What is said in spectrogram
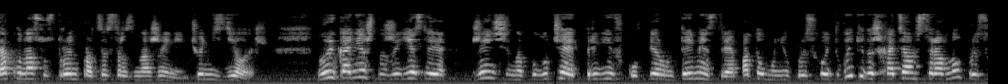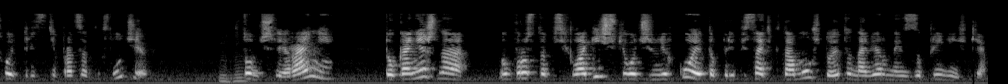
Так у нас устроен процесс размножения, ничего не сделаешь. Ну и, конечно же, если женщина получает прививку в первом триместре, а потом у нее происходит выкидыш, хотя он все равно происходит в 30% случаев, угу. в том числе ранний, то, конечно, ну просто психологически очень легко это приписать к тому, что это, наверное, из-за прививки.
